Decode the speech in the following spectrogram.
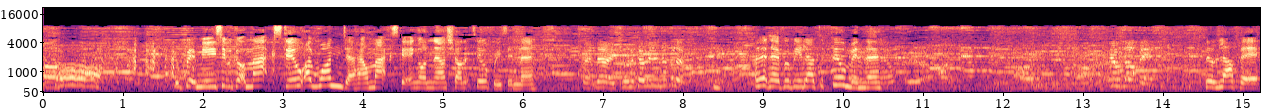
Oh, little bit of music. We've got Max still. I wonder how Mac's getting on now. Charlotte Tilbury's in there. Don't know. Do you want to go in and have a look? I don't know if we'll be allowed to film in there. They'll love it. We'll love it.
